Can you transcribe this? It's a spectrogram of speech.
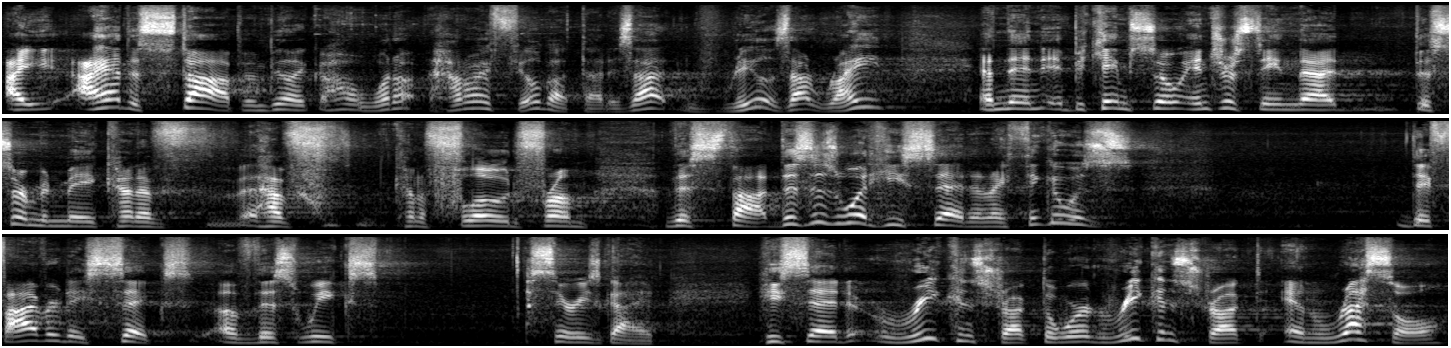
I, I had to stop and be like, oh, what, how do I feel about that? Is that real? Is that right? And then it became so interesting that the sermon may kind of have kind of flowed from this thought. This is what he said, and I think it was day five or day six of this week's series guide. He said, reconstruct, the word reconstruct and wrestle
